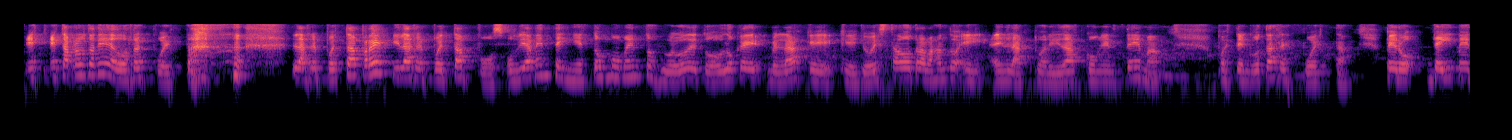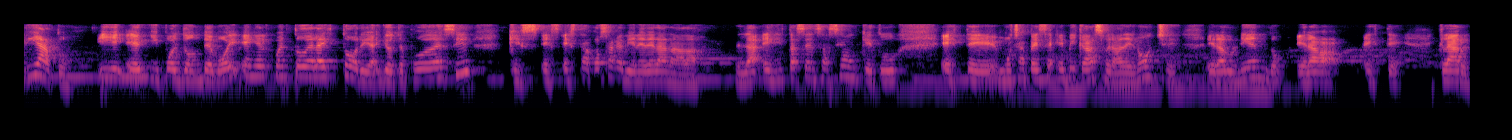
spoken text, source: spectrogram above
esta pregunta tiene dos respuestas. la respuesta pre y la respuesta post. Obviamente en estos momentos, luego de todo lo que, ¿verdad? Que, que yo he estado trabajando en, en, la actualidad con el tema, pues tengo otra respuesta. Pero de inmediato, y, y, por donde voy en el cuento de la historia, yo te puedo decir que es, es esta cosa que viene de la nada. Es esta sensación que tú, este, muchas veces en mi caso era de noche, era durmiendo, era, este, claro,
